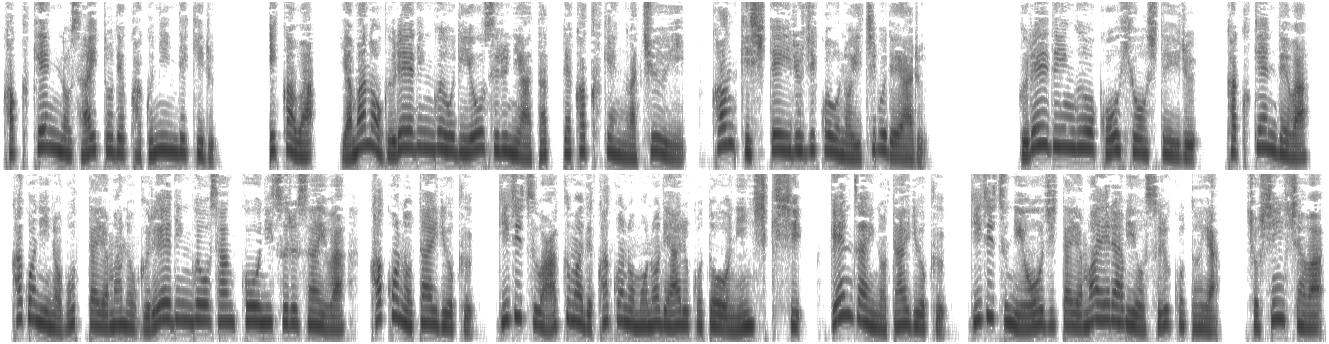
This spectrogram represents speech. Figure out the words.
各県のサイトで確認できる。以下は山のグレーディングを利用するにあたって各県が注意、喚起している事項の一部である。グレーディングを公表している各県では、過去に登った山のグレーディングを参考にする際は、過去の体力、技術はあくまで過去のものであることを認識し、現在の体力、技術に応じた山選びをすることや、初心者は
